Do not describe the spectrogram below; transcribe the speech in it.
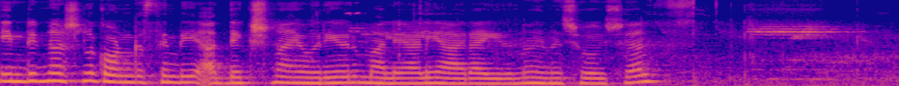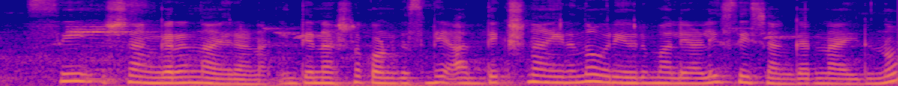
ഇന്ത്യൻ നാഷണൽ കോൺഗ്രസിന്റെ അധ്യക്ഷനായ ഒരേ ഒരു മലയാളി ആരായിരുന്നു എന്ന് ചോദിച്ചാൽ സി ശങ്കരൻ നായരാണ്. ഇന്ത്യൻ നാഷണൽ കോൺഗ്രസിന്റെ അധ്യക്ഷനായിരുന്ന ഒരേ ഒരു മലയാളി സി ശങ്കരനായിരുന്നു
